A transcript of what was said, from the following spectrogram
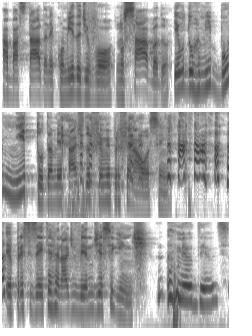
abastada, né? Comida de vó no sábado, eu dormi bonito da metade do filme pro final, assim. eu precisei terminar de ver no dia seguinte. Meu Deus.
